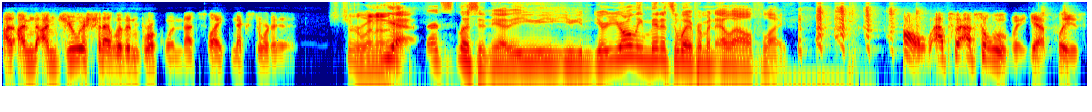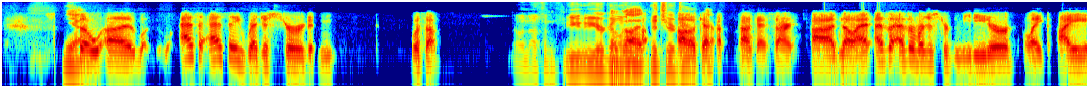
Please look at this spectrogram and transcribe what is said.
I, I'm I'm Jewish and I live in Brooklyn. That's like next door to it. Sure, why not? Yeah, that's listen. Yeah, you, you you you're you're only minutes away from an El Al flight. Oh, abso- absolutely. Yeah, please. Yeah. So, uh, as as a registered, what's up? Oh, nothing. You, you're No, going. go ahead. It's your turn. Oh, okay. Okay, sorry. Uh, no, as a, as a registered meat eater, like I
